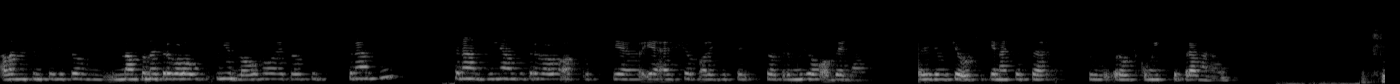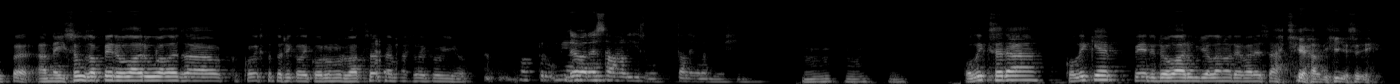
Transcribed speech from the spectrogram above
Ale myslím si, že to nám to netrvalo úplně dlouho, je to asi 14 dní, 14 dní nám to trvalo a v podstatě je e-shop a lidi si filtry můžou objednat. Takže už je určitě na čase tu roušku mít připravenou. Tak super. A nejsou za 5 dolarů, ale za, kolik jste to říkali, korunu 20 nebo něco takového? 90 halířů, ta nejlevnější. Hmm, hmm, hmm. Kolik se dá, kolik je 5 dolarů děleno 90 halíři?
